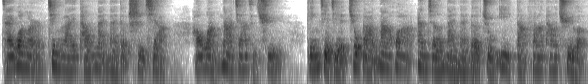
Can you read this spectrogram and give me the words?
才望儿进来讨奶奶的事下，好往那家子去。平姐姐就把那话按着奶奶的主意打发他去了。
